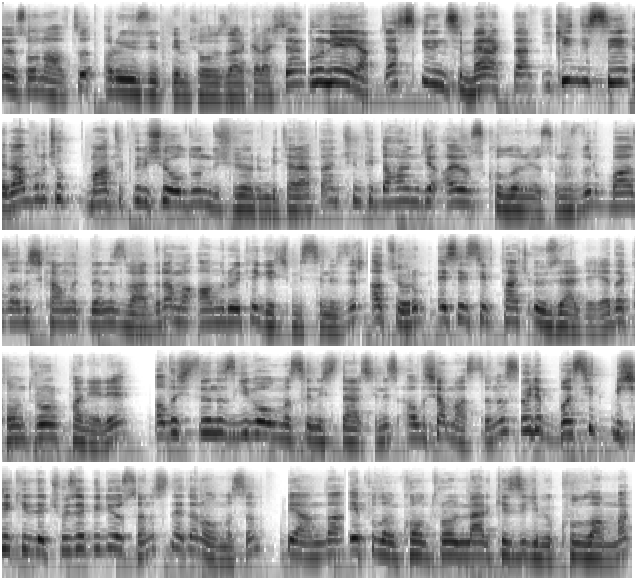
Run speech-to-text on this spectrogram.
iOS 16 arayüzü yüklemiş olacağız arkadaşlar. Bunu niye yapacağız? Birincisi meraktan. İkincisi e, ben bunu çok mantıklı bir şey olduğunu düşünüyorum bir taraftan. Çünkü daha önce iOS kullanıyorsunuzdur. Bazı alışkanlıklarınız vardır ama Android'e geçmişsinizdir. Atıyorum Assistive Touch özelliği ya da kontrol paneli alıştığınız gibi olmasını isterseniz alışamazsanız böyle basit bir şekilde çözebiliyorsanız neden olmasın? Bir anda Apple'ın kontrol merkezi gibi kullanmak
